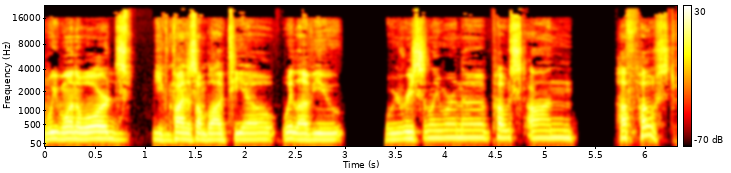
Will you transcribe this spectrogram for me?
We won awards. You can find us on BlogTO. We love you. We recently were in a post on HuffPost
